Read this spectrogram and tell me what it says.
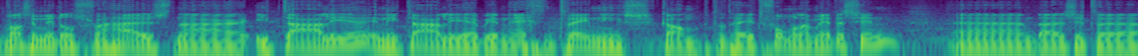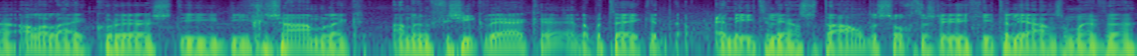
Was inmiddels verhuisd naar Italië. In Italië heb je een echt een trainingskamp, dat heet Formula Medicine. Ehm, daar zitten allerlei coureurs die, die gezamenlijk aan hun fysiek werken. En dat betekent, en de Italiaanse taal. Dus ochtends een uurtje Italiaans om even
